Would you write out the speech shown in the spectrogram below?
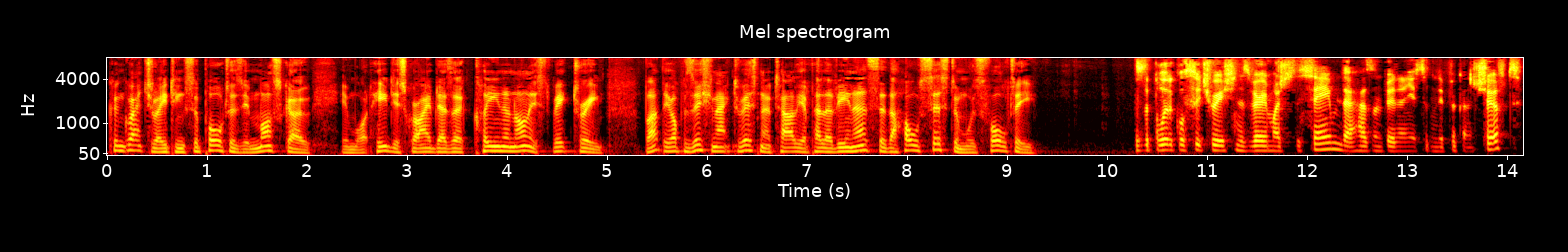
congratulating supporters in Moscow in what he described as a clean and honest victory. But the opposition activist Natalia Pelevina said the whole system was faulty. The political situation is very much the same. There hasn't been any significant shift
